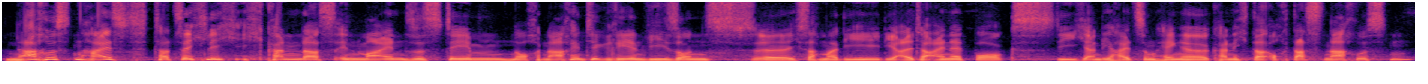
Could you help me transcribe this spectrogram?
Nachrüsten heißt tatsächlich, ich kann das in mein System noch nachintegrieren, wie sonst, äh, ich sag mal, die, die alte iNet-Box, die ich an die Heizung hänge, kann ich da auch das nachrüsten?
